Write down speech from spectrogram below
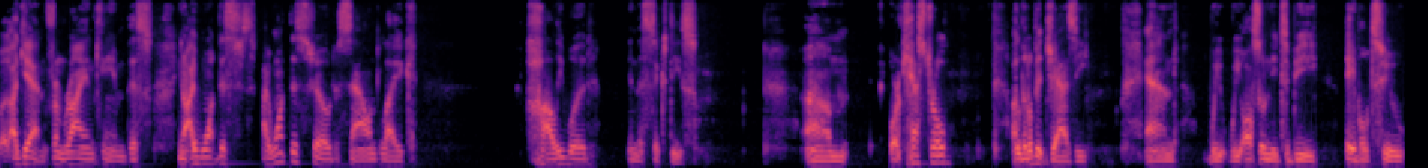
again, from Ryan came this. You know, I want this. I want this show to sound like Hollywood in the '60s. Um, orchestral, a little bit jazzy, and we we also need to be able to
